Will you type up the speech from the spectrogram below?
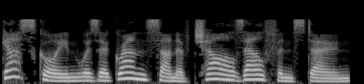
Gascoigne was a grandson of Charles Elphinstone,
